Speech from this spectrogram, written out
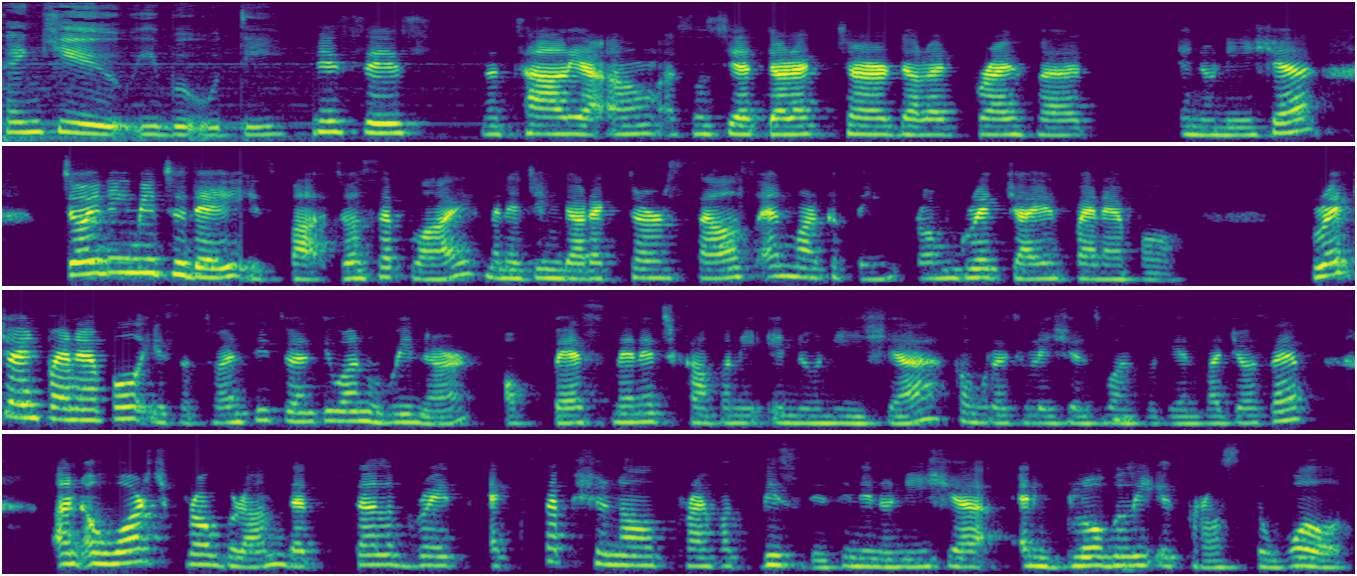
Thank you, Ibu Uti. This is Natalia Ng, Associate Director, Deloitte Private Indonesia. Joining me today is Pak Joseph Lai, Managing Director, Sales and Marketing from Great Giant Pineapple. Great Giant Pineapple is a 2021 winner of Best Managed Company Indonesia. Congratulations once again, Pak Joseph. An awards program that celebrates exceptional private business in Indonesia and globally across the world.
